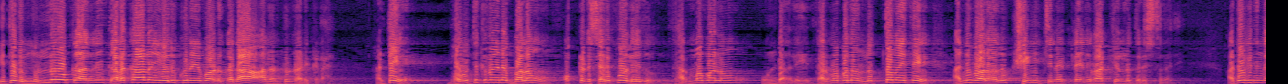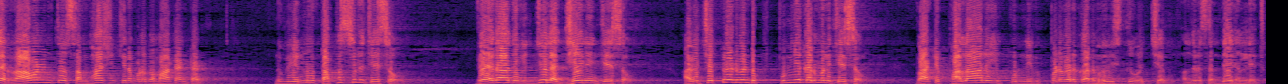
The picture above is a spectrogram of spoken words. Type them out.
ఇతడు ముల్లోకాల్ని కలకాలం ఏలుకునేవాడు కదా అని అంటున్నాడు ఇక్కడ. అంటే భౌతికమైన బలం ఒక్కటి సరిపోలేదు ధర్మబలం ఉండాలి. ధర్మబలం లుప్తమైతే అన్ని బలాలు క్షీణించినట్లే అని వాక్యంలో తెలుస్తున్నది. అదేవిధంగా రావణునితో సంభాషించినప్పుడు ఒక మాట అంటాడు నువ్వు ఎన్నో తపస్సులు చేసావు వేదాది విద్యలు అధ్యయనం చేసావు అవి చెప్పినటువంటి పుణ్యకర్మలు చేశావు. వాటి ఫలాలు ఇప్పుడు నువ్వు ఇప్పటి వరకు అనుభవిస్తూ వచ్చావు. అందులో సందేహం లేదు.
